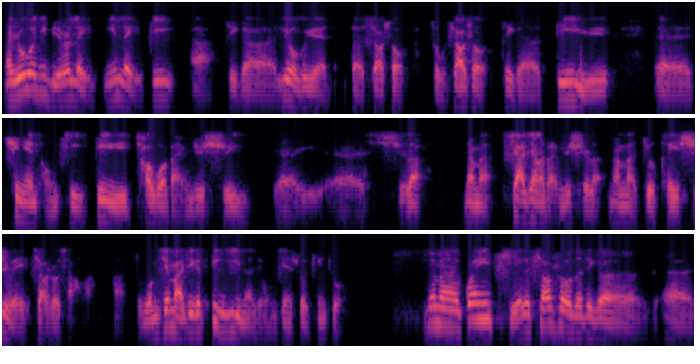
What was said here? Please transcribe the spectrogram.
那如果你比如说累你累积啊这个六个月的销售总销售这个低于呃去年同期低于超过百分之十以呃呃十了，那么下降了百分之十了，那么就可以视为销售下滑啊。我们先把这个定义呢，我们先说清楚。那么关于企业的销售的这个呃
